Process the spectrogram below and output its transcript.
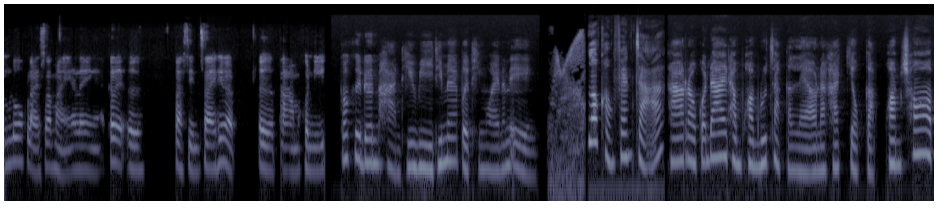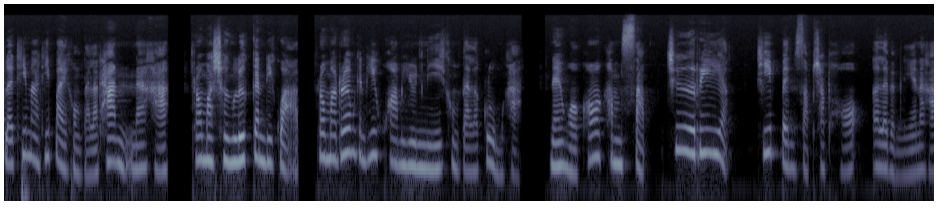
มป์โลกหลายสมัยอะไรอย่างเงี้ยก็เลยเออ ตัดสินใจที่แบบเออตามคนนี้ ก็คือเดินผ่านทีวีที่แม่เปิดทิ้งไว้นั่นเอง โลกของแฟนจ๋าค่ะเราก็ได้ทำความรู้จักกันแล้วนะคะ เกี่ยวกับความชอบและที่มาที่ไปของแต่ละท่านนะคะ เรามาเชิงลึกกันดีกว่า เรามาเริ่มกันที่ความ unique ของแต่ละกลุ่มค่ะ ในหัวข้อคำศัพท์ ชื่อเรียกที่เป็นศัพท์เฉพาะอะไรแบบนี้นะคะ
